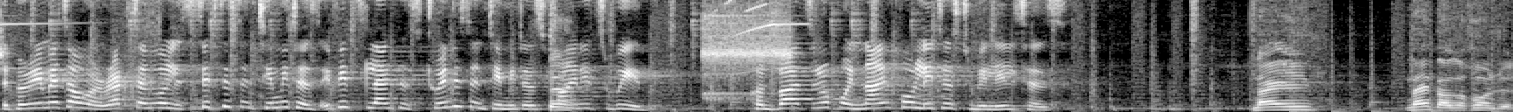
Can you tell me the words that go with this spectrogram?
The perimeter of a rectangle is 60 centimeters. If its length is 20 centimeters, Ten. find its width. Convert 0.94 liters to milliliters. 9, 9,400.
